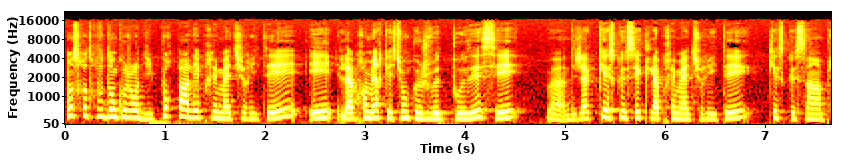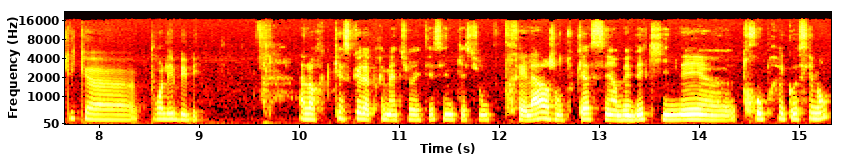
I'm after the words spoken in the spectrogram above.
on se retrouve donc aujourd'hui pour parler prématurité. Et la première question que je veux te poser, c'est ben, déjà, qu'est-ce que c'est que la prématurité? Qu'est-ce que ça implique euh, pour les bébés? Alors, qu'est-ce que la prématurité? C'est une question très large. En tout cas, c'est un bébé qui naît euh, trop précocement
